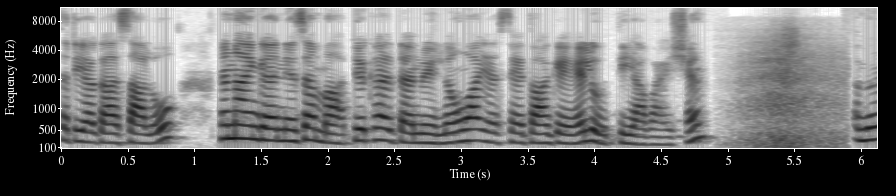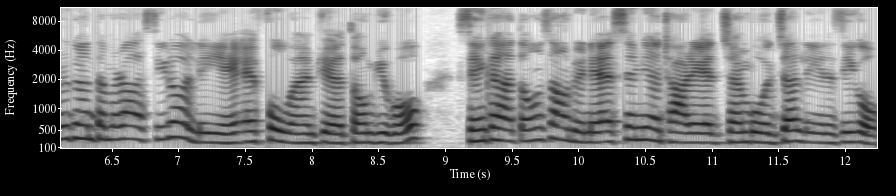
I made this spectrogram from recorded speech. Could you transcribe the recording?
17ရက်ကစလို့နှစ်နိုင်ငံနယ်စပ်မှာပြစ်ခတ်တံတွေလုံးဝရဆဲသွားခဲ့တယ်လို့သိရပါတယ်ရှင်။အမေရိကန်သမ္မတစီးတော်လေးရဲ့ F1 ဖြစ်အသုံးပြုဖို့ဇင်ခံအသုံးဆောင်တွေနဲ့အဆင့်မြင့်ထားတဲ့ဂျမ်ဘိုဂျက်လင်းတစ်စီးကို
